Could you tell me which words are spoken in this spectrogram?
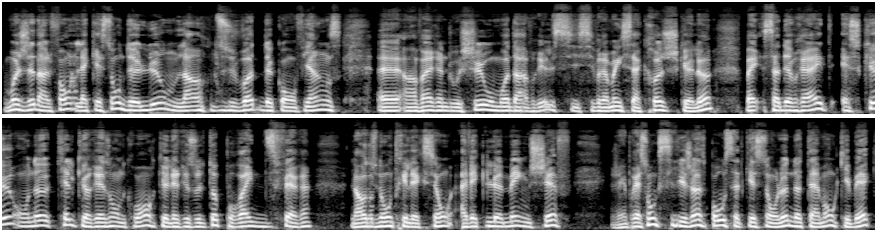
moi, je disais, dans le fond, la question de l'urne lors du vote de confiance euh, envers Andrew Scheer au mois d'avril, si, si vraiment il s'accroche jusque-là, ben, ça devrait être, est-ce qu'on a quelques raisons de croire que les résultats pourraient être différents lors d'une autre élection avec le même chef? J'ai l'impression que si les gens se posent cette question-là, notamment au Québec,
